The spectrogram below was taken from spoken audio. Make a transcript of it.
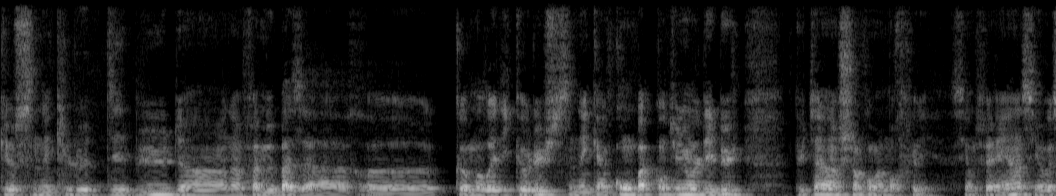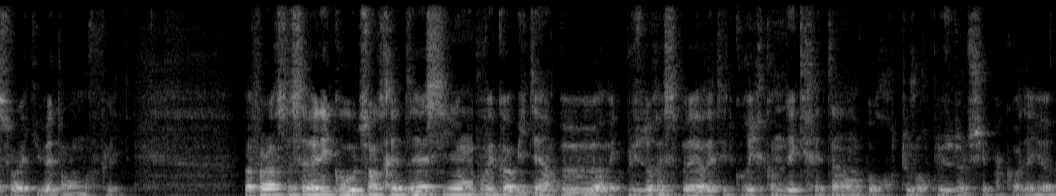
que ce n'est que le début d'un fameux bazar. Euh, comme aurait dit Coluche, ce n'est qu'un combat, continuons le début. Putain, je sens qu'on va morfler. Si on ne fait rien, si on reste sur la cuvette, on va morfler. Va falloir se serrer les coudes, s'entraider si on pouvait cohabiter un peu avec plus de respect, arrêter de courir comme des crétins pour toujours plus de je ne sais pas quoi d'ailleurs.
